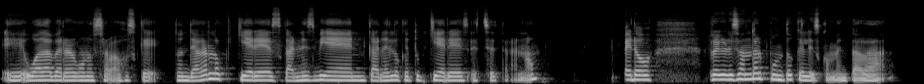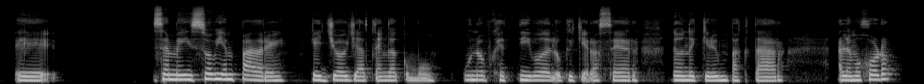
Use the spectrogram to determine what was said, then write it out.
eh, o ha de haber algunos trabajos que donde hagas lo que quieres, ganes bien, ganes lo que tú quieres, etcétera, ¿no? Pero regresando al punto que les comentaba, eh, se me hizo bien padre que yo ya tenga como un objetivo de lo que quiero hacer, de dónde quiero impactar. A lo mejor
